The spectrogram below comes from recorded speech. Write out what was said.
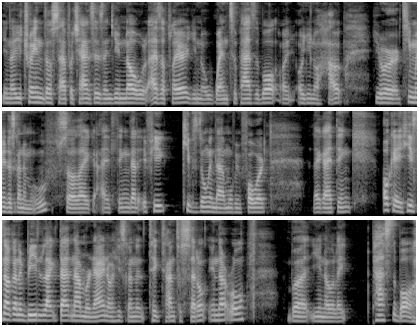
you know you train those type of chances and you know as a player you know when to pass the ball or or you know how your teammate is gonna move. So like I think that if he keeps doing that moving forward, like I think okay, he's not gonna be like that number nine or he's gonna take time to settle in that role. But you know, like pass the ball.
